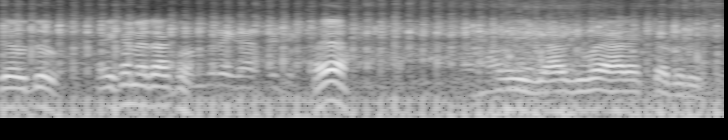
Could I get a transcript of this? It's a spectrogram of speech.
দেও দেও এখানে রাখো। ভাইয়া আমার এই রাজু ভাই আরেকটা ধরেছে।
